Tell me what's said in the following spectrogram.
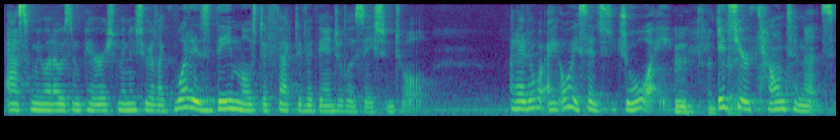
ask me when i was in parish ministry like what is the most effective evangelization tool and I'd, al- I always said it's joy. Hmm, it's your countenance.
